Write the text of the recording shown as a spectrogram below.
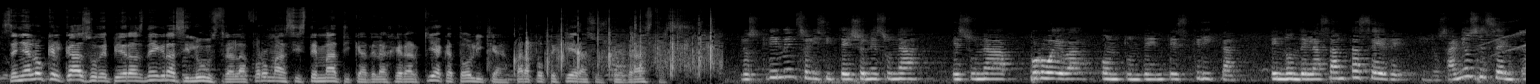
señaló que el caso de Piedras Negras ilustra la forma sistemática de la jerarquía católica para proteger a sus pedrastas. Los crimen solicitation es una, es una prueba contundente escrita en donde la Santa Sede, en los años 60,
